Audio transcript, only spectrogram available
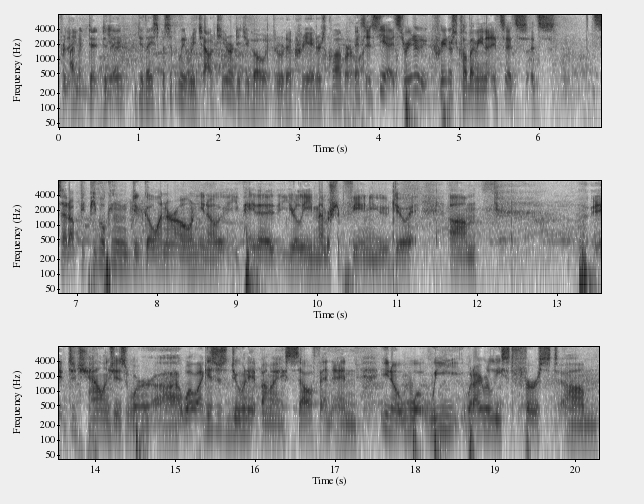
For the I mean, did, did yeah. they did they specifically reach out to you, or did you go through the Creators Club? Or It's, it's yeah, it's Creators Club. I mean, it's it's it's set up. People can do go on their own. You know, you pay the yearly membership fee and you do it. Um, it, the challenges were uh, well, I guess just doing it by myself and and you know what we what I released first. Um,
